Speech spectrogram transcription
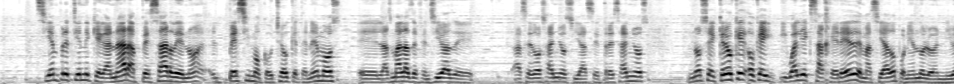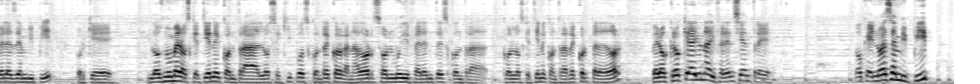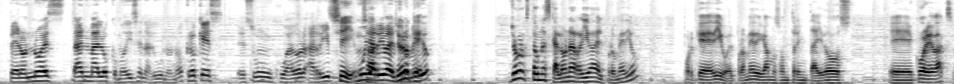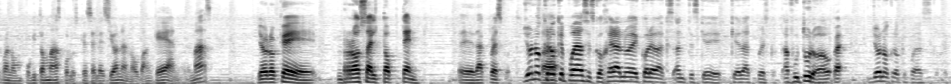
siempre tiene que ganar a pesar de ¿no? el pésimo cocheo que tenemos, eh, las malas defensivas de hace dos años y hace tres años. No sé, creo que, ok, igual y exageré demasiado poniéndolo en niveles de MVP, porque los números que tiene contra los equipos con récord ganador son muy diferentes contra, con los que tiene contra récord perdedor. Pero creo que hay una diferencia entre... Ok, no es MVP, pero no es tan malo como dicen algunos, ¿no? Creo que es, es un jugador arriba, muy arriba del promedio. yo creo que está un escalón arriba del promedio. Porque digo, el promedio, digamos, son 32 eh, corebacks. Bueno, un poquito más por los que se lesionan o banquean y demás. Yo creo que rosa el top 10 de Dak Prescott. Yo no creo que puedas escoger a nueve corebacks antes que, que Dak Prescott. A futuro. yo no creo que puedas escogerlos.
